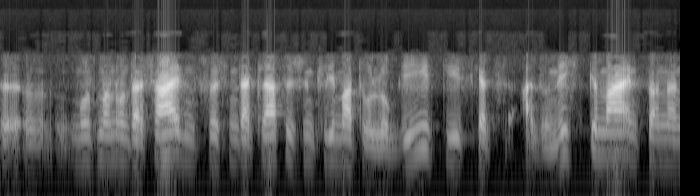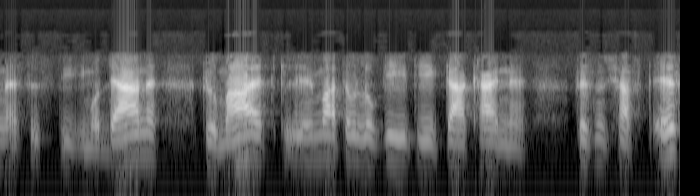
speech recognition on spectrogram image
äh, muss man unterscheiden zwischen der klassischen Klimatologie, die ist jetzt also nicht gemeint, sondern es ist die moderne Globalklimatologie, die gar keine Wissenschaft ist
